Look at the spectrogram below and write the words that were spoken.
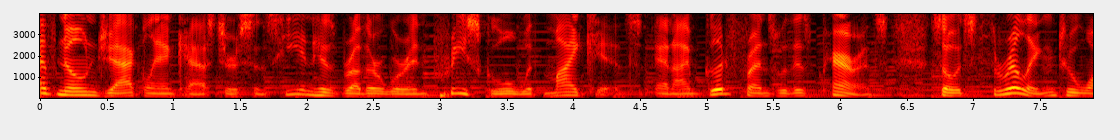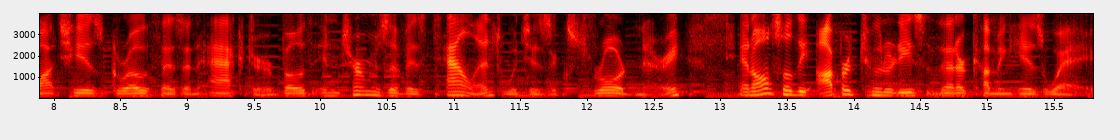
I've known Jack Lancaster since he and his brother were in preschool with my kids, and I'm good friends with his parents, so it's thrilling to watch his growth as an actor, both in terms of his talent, which is extraordinary, and also the opportunities that are coming his way.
